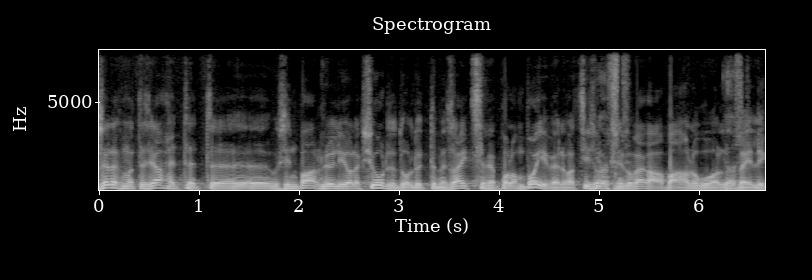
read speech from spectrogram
selles mõttes jah, et, et äh, kui siin paar lüli oleks juurde tulnud, ütleme Zaitsev ja Polomboi veel, vot siis Just. oleks nagu väga paha lugu olnud Just. meil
